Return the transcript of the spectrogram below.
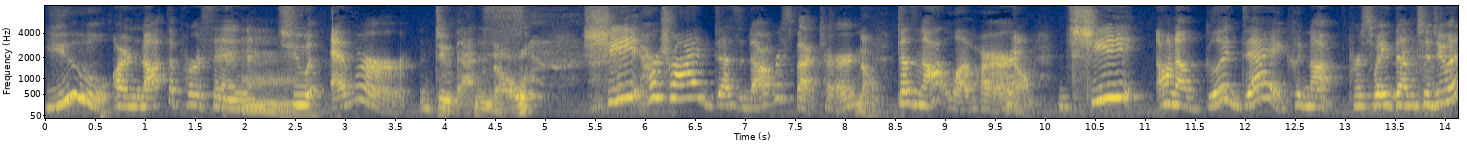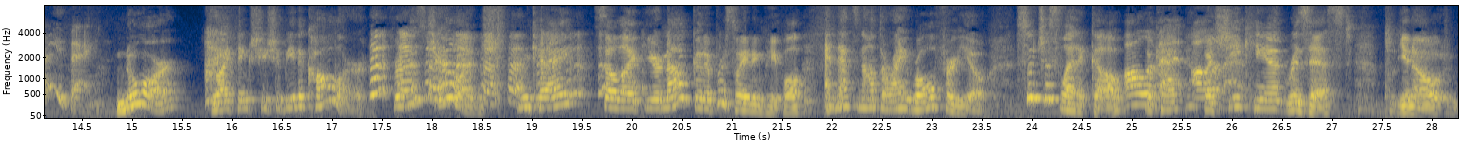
you are not the person hmm. to ever do this. No. She, her tribe does not respect her. No. Does not love her. No. She, on a good day, could not persuade them to do anything. Nor do I think she should be the caller for this challenge. Okay? So, like, you're not good at persuading people, and that's not the right role for you. So just let it go. All of okay? it, all but she it. can't resist, you know,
